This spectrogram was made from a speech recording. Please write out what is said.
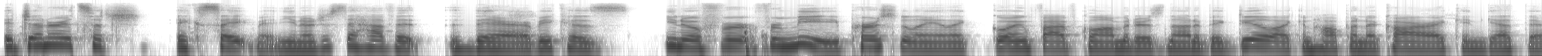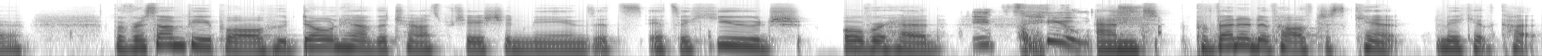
it generates such excitement you know just to have it there because you know for for me personally like going five kilometers is not a big deal. I can hop in a car i can get there. But for some people who don't have the transportation means it's it's a huge overhead. It's huge. And preventative health just can't make it cut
